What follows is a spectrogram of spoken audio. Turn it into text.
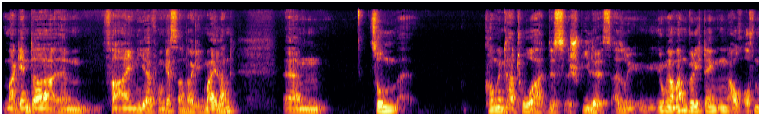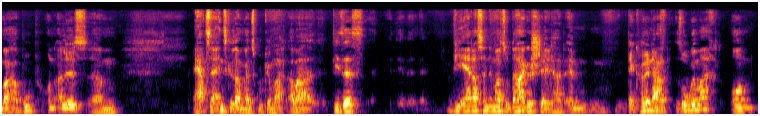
Magenta Verein hier von gestern da gegen Mailand ähm, zum Kommentator des Spieles. Also junger Mann würde ich denken, auch Offenbacher Bub und alles. Ähm, er hat es ja insgesamt ganz gut gemacht, aber dieses, wie er das dann immer so dargestellt hat, ähm, der Kölner hat so gemacht und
